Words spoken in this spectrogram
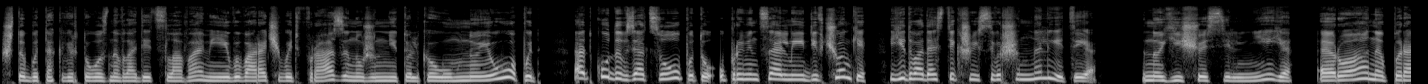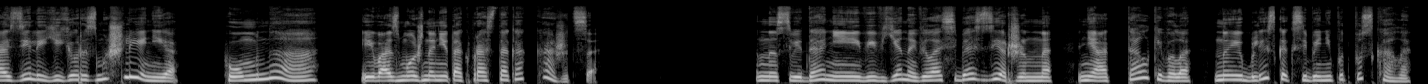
Чтобы так виртуозно владеть словами и выворачивать фразы, нужен не только ум, но и опыт. Откуда взяться опыту у провинциальной девчонки, едва достигшей совершеннолетия? Но еще сильнее Эруана поразили ее размышления. Умна и, возможно, не так проста, как кажется. На свидании Вивьена вела себя сдержанно, не отталкивала, но и близко к себе не подпускала.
